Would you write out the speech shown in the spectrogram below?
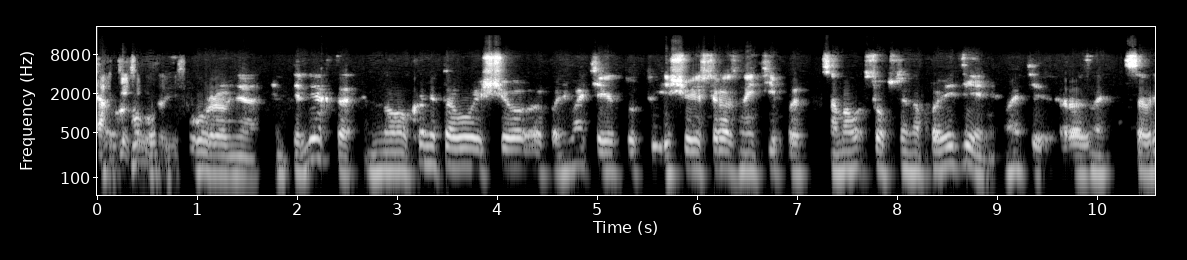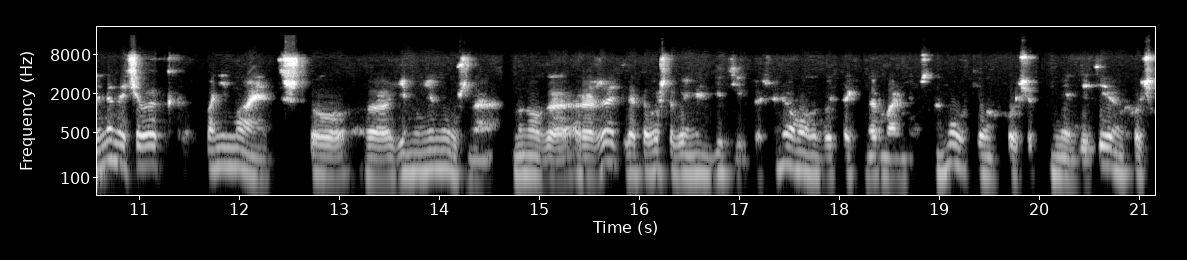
а, от дети не зависят. уровня интеллекта, но кроме того еще, понимаете, тут еще есть разные типы самого собственного поведения, понимаете, разные. Современный человек понимает, что э, ему не нужно много рожать для того, чтобы иметь детей. То есть у него могут быть такие нормальные установки, он хочет иметь детей, он хочет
